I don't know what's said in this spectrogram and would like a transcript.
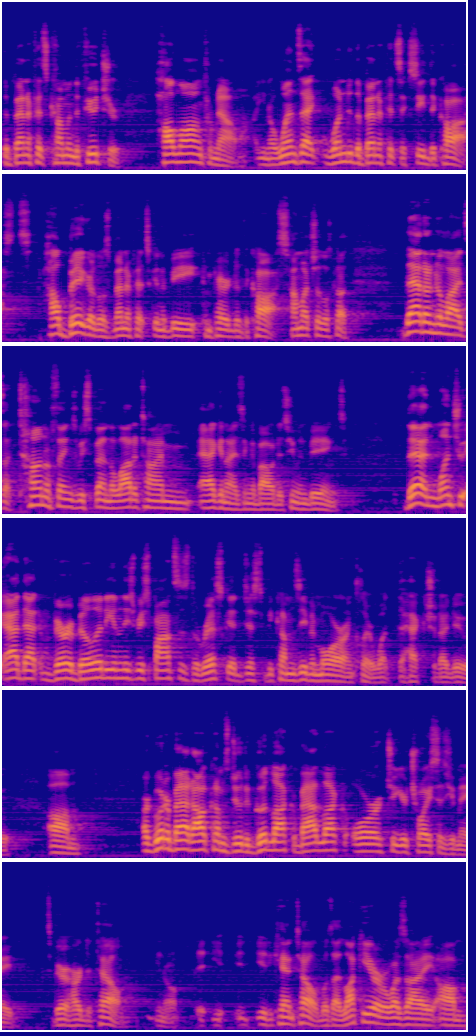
The benefits come in the future. How long from now? You know, when's that? When do the benefits exceed the costs? How big are those benefits going to be compared to the costs? How much are those costs? That underlies a ton of things we spend a lot of time agonizing about as human beings. Then, once you add that variability in these responses, the risk, it just becomes even more unclear. What the heck should I do? Um, are good or bad outcomes due to good luck or bad luck or to your choices you made? It's very hard to tell. You know, it, it, you can't tell. Was I lucky or was I, um,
